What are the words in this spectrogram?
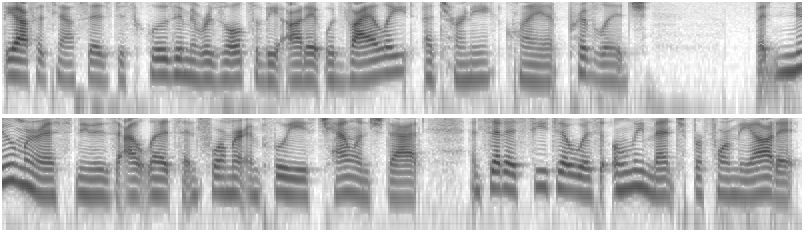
The office now says disclosing the results of the audit would violate attorney client privilege. But numerous news outlets and former employees challenged that and said ASITA was only meant to perform the audit,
